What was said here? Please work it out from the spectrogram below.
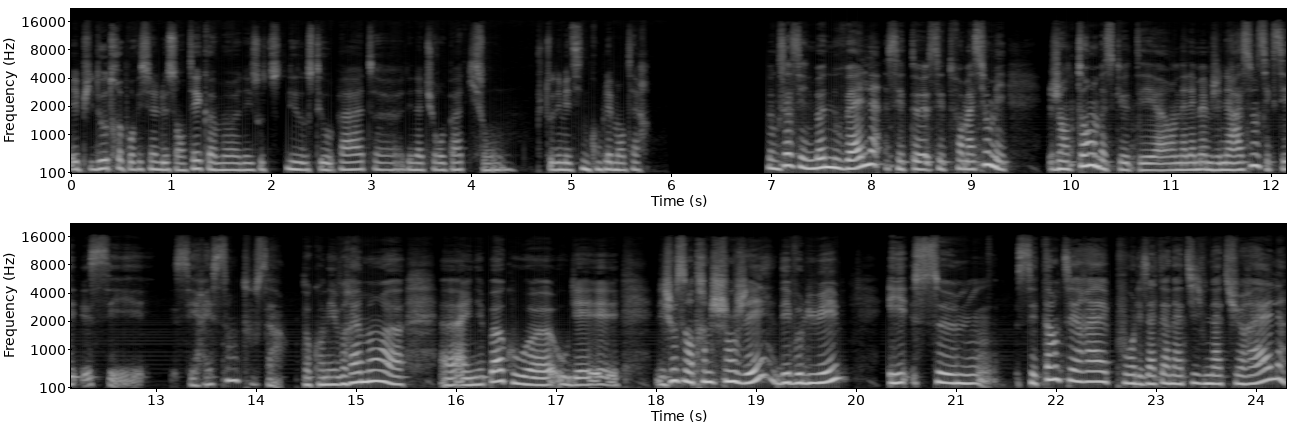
et puis d'autres professionnels de santé comme euh, des, ostéopathes, euh, des naturopathes qui sont plutôt des médecines complémentaires. Donc ça, c'est une bonne nouvelle, cette, cette formation, mais j'entends, parce que on a la même génération, c'est que c'est récent tout ça. Donc on est vraiment à une époque où, où les, les, choses sont en train de changer, d'évoluer. Et ce, cet intérêt pour les alternatives naturelles,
